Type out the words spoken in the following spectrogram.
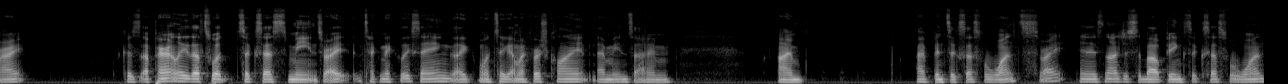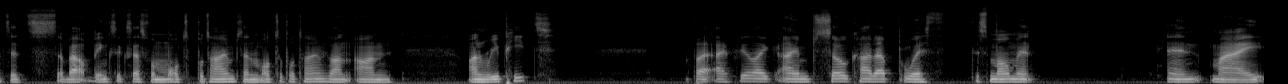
right? Cuz apparently that's what success means, right? Technically saying like once I get my first client, that means I'm I'm I've been successful once, right? And it's not just about being successful once, it's about being successful multiple times and multiple times on on on repeat. But I feel like I'm so caught up with this moment and my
